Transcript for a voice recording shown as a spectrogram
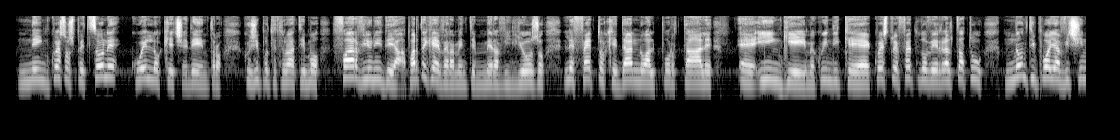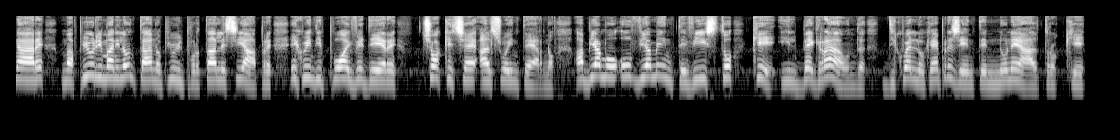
in questo spezzone quello che c'è dentro, così potete un attimo farvi un'idea. A parte che è veramente meraviglioso l'effetto che danno al portale eh, in game, quindi che è questo effetto dove in realtà tu non ti puoi avvicinare, ma più rimani lontano, più il portale si apre e quindi puoi vedere ciò che c'è al suo interno. Abbiamo ovviamente visto che il background di quello che è presente non è altro che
